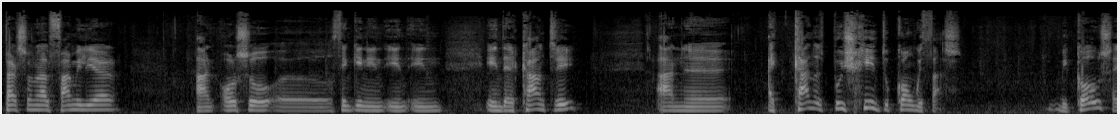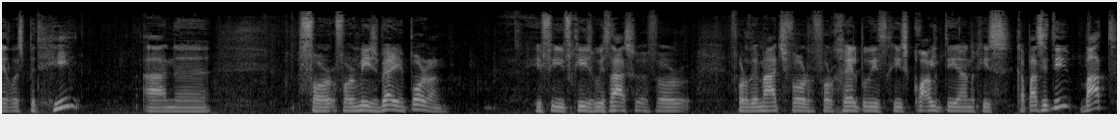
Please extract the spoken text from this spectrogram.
personal, familiar and also uh, thinking in, in, in, in their country and uh, I cannot push him to come with us because I respect him and uh, for, for me it's very important if, if he's with us for for the match for, for help with his quality and his capacity. But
